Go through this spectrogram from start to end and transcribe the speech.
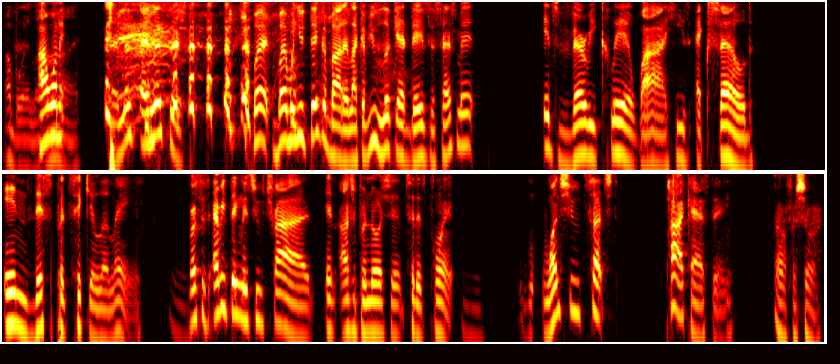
My boy, I wanna- wanna. and listen, and listen. but but when you think about it, like if you look at Dave's assessment, it's very clear why he's excelled in this particular lane mm. versus everything that you've tried in entrepreneurship to this point. Mm. W- Once you touched podcasting, Oh, for sure.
